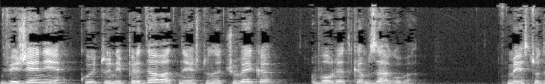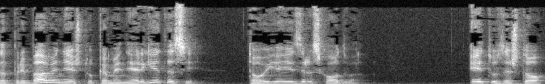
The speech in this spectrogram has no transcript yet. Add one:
Движения, които ни предават нещо на човека, водят към загуба. Вместо да прибави нещо към енергията си, той я изразходва. Ето защо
